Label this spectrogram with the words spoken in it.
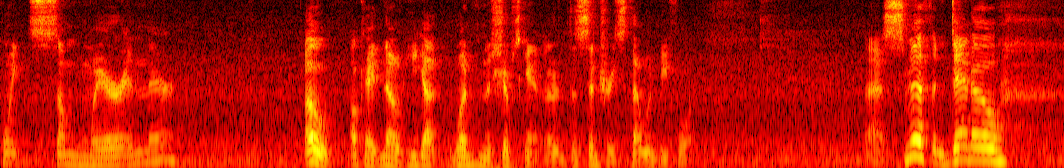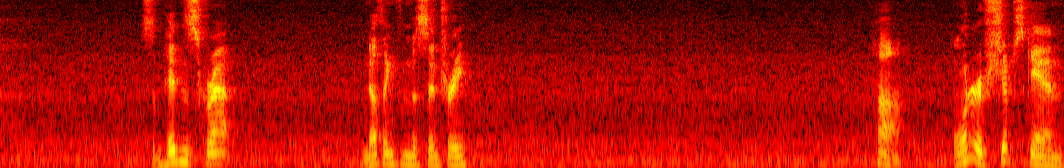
points somewhere in there. Oh, okay, no, he got one from the ship scan, or the sentry, so that would be four. Uh, Smith and Dano some hidden scrap. Nothing from the sentry. Huh. I wonder if ship scan...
